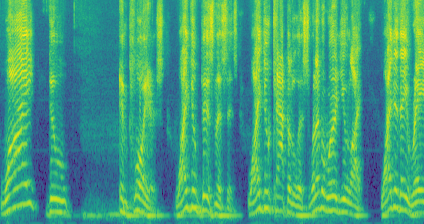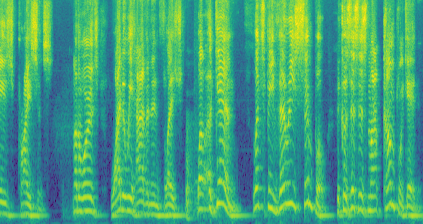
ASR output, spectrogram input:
Why do employers, why do businesses, why do capitalists, whatever word you like, why do they raise prices? In other words, why do we have an inflation? Well, again, let's be very simple because this is not complicated.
